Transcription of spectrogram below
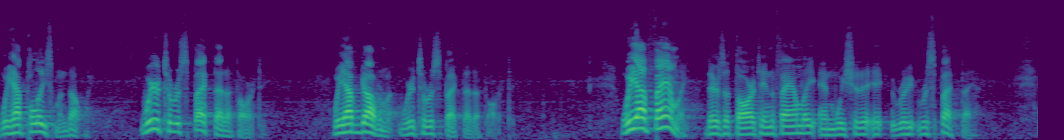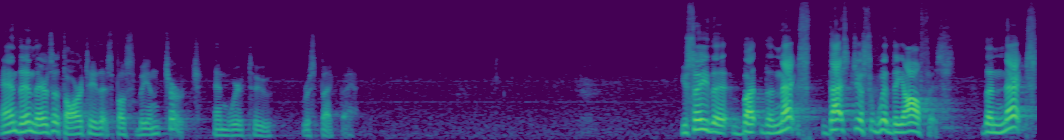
We have policemen, don't we? We're to respect that authority. We have government. We're to respect that authority. We have family. There's authority in the family, and we should eh, respect that. And then there's authority that's supposed to be in the church, and we're to respect that. You see, the, but the next, that's just with the office. The next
